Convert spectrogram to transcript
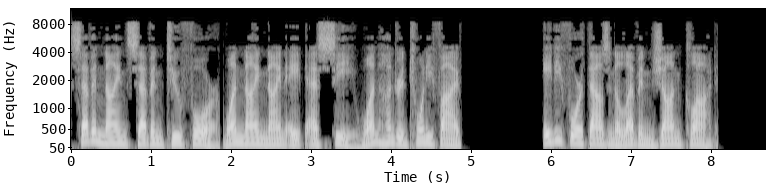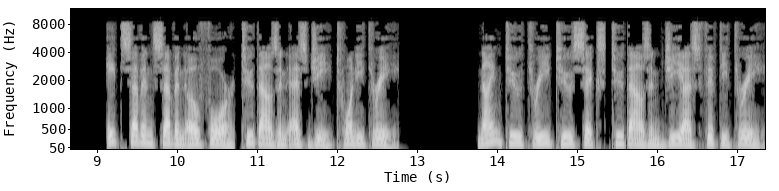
79724-1998 SC 125 84011 Jean-Claude 87704 2000 SG 23 92326 2000 GS 53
